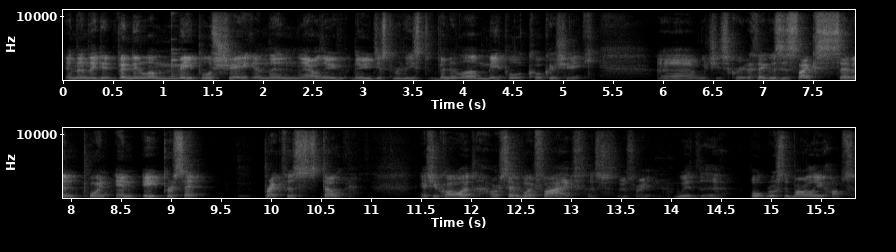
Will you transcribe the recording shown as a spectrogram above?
And then they did vanilla maple shake, and then now they they just released vanilla maple cocoa shake. Uh, which is great. I think this is like 7.8% breakfast stout, as you call it, or 7.5, that's, that's right, with uh, oat roasted barley, hops,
